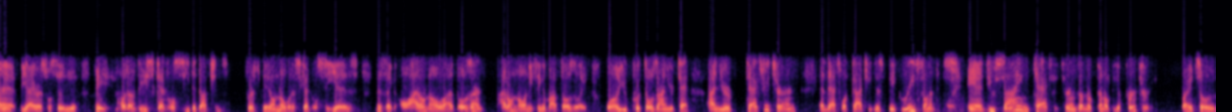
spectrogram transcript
uh, the IRS will say to you, "Hey, what are these Schedule C deductions?" First, they don't know what a Schedule C is. And it's like, "Oh, I don't know. Uh, those aren't. I don't know anything about those." They're like, well, you put those on your ta- on your tax return, and that's what got you this big refund. And you sign tax returns under penalty of perjury, right? So,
